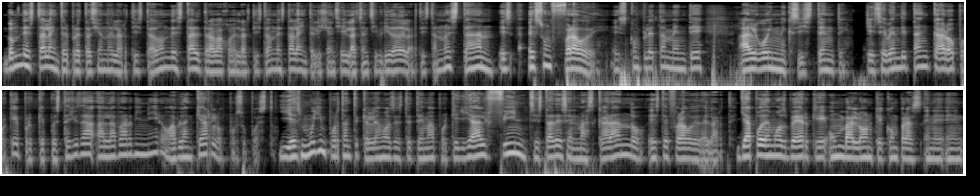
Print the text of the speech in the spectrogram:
¿Dónde está la interpretación del artista? ¿Dónde está el trabajo del artista? ¿Dónde está la inteligencia y la sensibilidad del artista? No están. Es, un fraude. Es completamente algo inexistente que se vende tan caro, ¿por qué? Porque pues te ayuda a lavar dinero, a blanquearlo, por supuesto. Y es muy importante que hablemos de este tema porque ya al fin se está desenmascarando este fraude del arte. Ya podemos ver que un balón que compras en,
